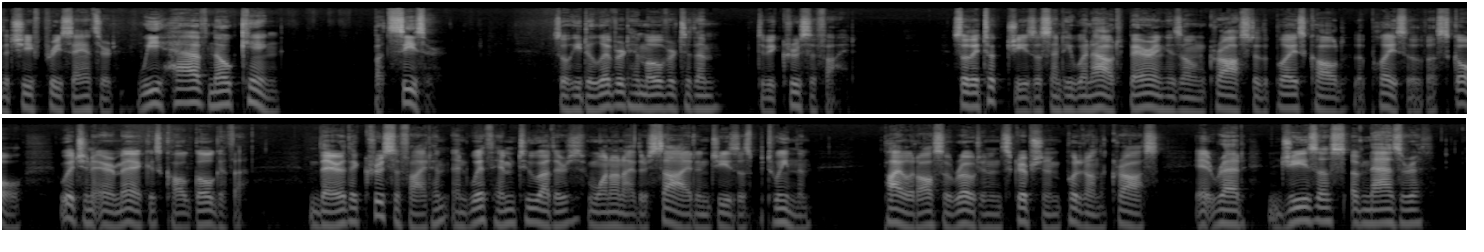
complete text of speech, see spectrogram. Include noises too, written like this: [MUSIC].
The chief priests answered, We have no king but Caesar. So he delivered him over to them to be crucified. So they took Jesus, and he went out, bearing his own cross, to the place called the place of a skull, which in Aramaic is called Golgotha. There they crucified him, and with him two others, one on either side, and Jesus between them. Pilate also wrote an inscription and put it on the cross. It read, Jesus of Nazareth,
